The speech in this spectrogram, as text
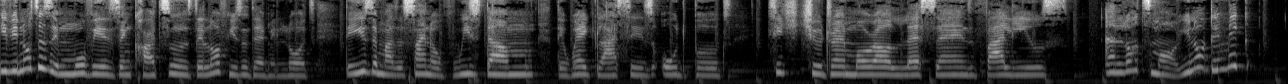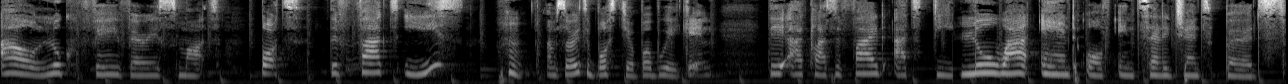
If you notice in movies and cartoons, they love using them a lot. They use them as a sign of wisdom. They wear glasses, old books, teach children moral lessons, values, and lots more. You know, they make owl look very, very smart. But the fact is, hmm, I'm sorry to bust your bubble again they are classified at the lower end of intelligent birds.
